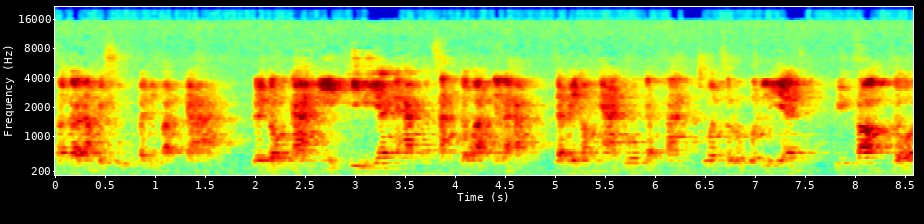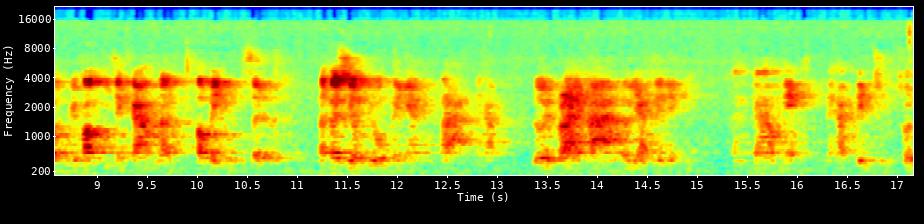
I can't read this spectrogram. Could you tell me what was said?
แล้วก็นำไปสู่ปฏิบัติการ โดยตรงการนี้พี่เลี้ยงนะครับทั้งสามจังหวัดเนี่ยนะครับ จะไปทำงานร่วมกับท่านชวนสรุปบทเรียน วิเคราะห์โจทย์วิเคราะห์กิจกรรมแล้วเข้าไปหนุนเสริม แล้วก็เชื่อมโยงในวยงานต่างๆนะครับ โดยปลายทางเราอยากจะเห็นทั้ง9แห่งนะครับเป็นชุมชน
